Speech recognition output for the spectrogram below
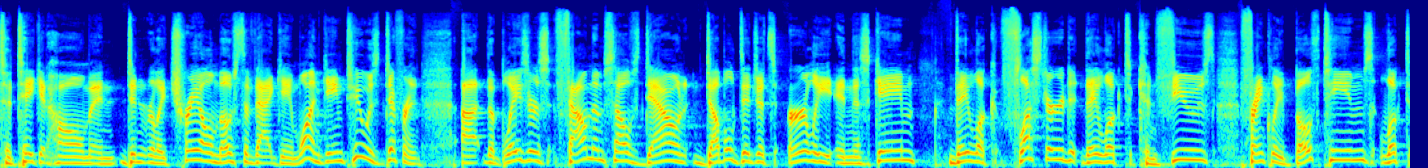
to take it home and didn't really trail most of that game one. Game two was different. Uh, the Blazers found themselves down double digits early in this game. They look flustered, they looked confused. Frankly, both teams looked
